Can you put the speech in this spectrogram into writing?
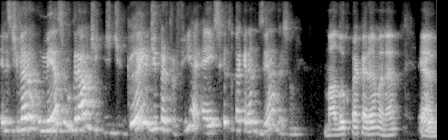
eles tiveram o mesmo grau de, de, de ganho de hipertrofia? É isso que tu está querendo dizer, Anderson? Maluco pra caramba, né? É,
